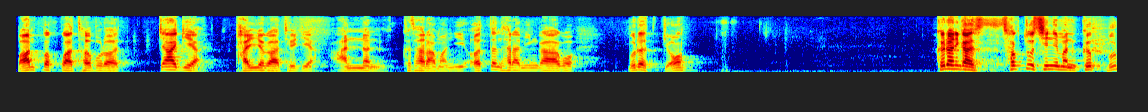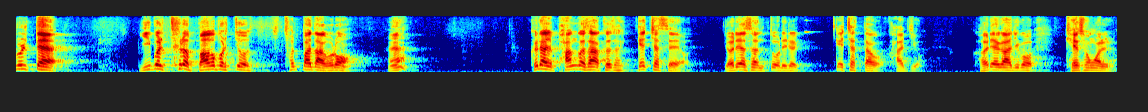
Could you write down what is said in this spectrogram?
만법과 더불어 짝이 반려가 되지 않는 그 사람은 이 어떤 사람인가 하고 물었죠. 그러니까 석두 스님은 그 물을 때 입을 틀어 막아버렸죠. 손바닥으로. 에? 그래가지고 방거사 거기서 깨쳤어요. 열애선 또리를 깨쳤다고 하지요. 그래가지고 개송을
